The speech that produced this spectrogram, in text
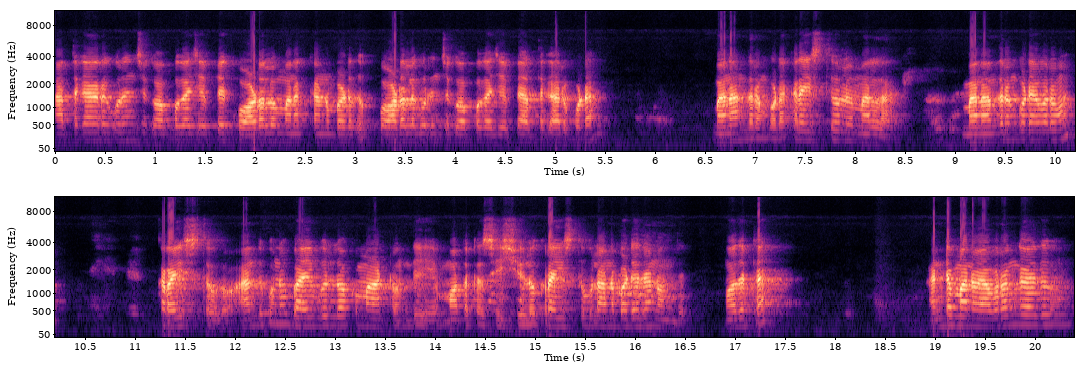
అత్తగారి గురించి గొప్పగా చెప్పే కోడలు మనకు కనబడదు. కోడల గురించి గొప్పగా చెప్పే అత్తగారు కూడా మనందరం కూడా క్రైస్తవులు మళ్ళా మనందరం కూడా ఎవరు? క్రైస్తవులు. అందుకునే బైబిల్లో ఒక మాట ఉంది మొదట శిష్యులు క్రైస్తవులు అనబడిరని ఉంది మొదట? అంటే మనం ఎవరం కాదు?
